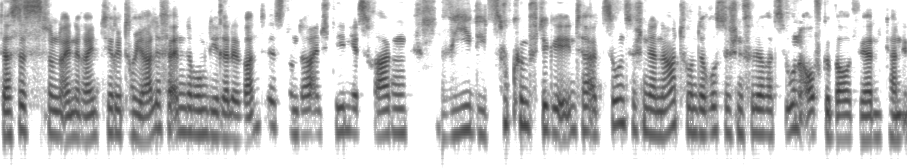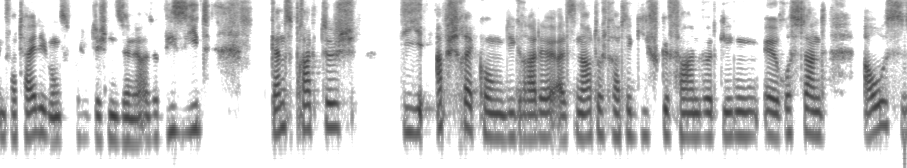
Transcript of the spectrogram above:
Das ist schon eine rein territoriale Veränderung, die relevant ist. Und da entstehen jetzt Fragen, wie die zukünftige Interaktion zwischen der NATO und der Russischen Föderation aufgebaut werden kann im verteidigungspolitischen Sinne. Also wie sieht ganz praktisch die Abschreckung, die gerade als NATO-Strategie gefahren wird gegen äh, Russland, aus?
